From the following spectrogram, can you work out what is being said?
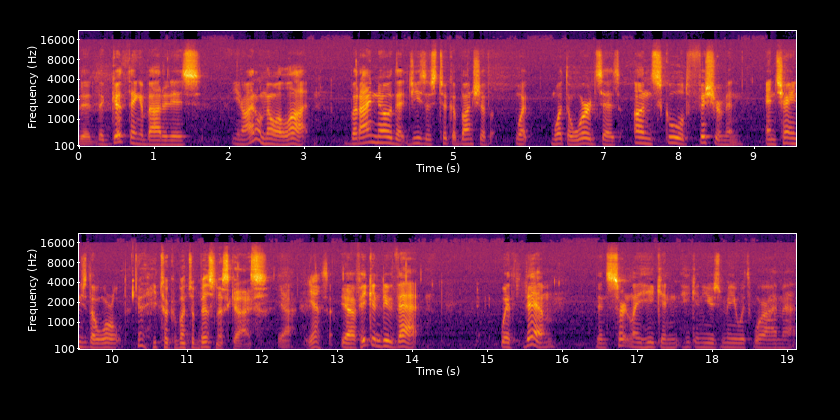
the the good thing about it is you know, I don't know a lot, but I know that Jesus took a bunch of what what the word says, unschooled fishermen, and changed the world. Yeah, he took a bunch of business guys. Yeah. Yeah. So, yeah. If he can do that with them, then certainly he can he can use me with where I'm at.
